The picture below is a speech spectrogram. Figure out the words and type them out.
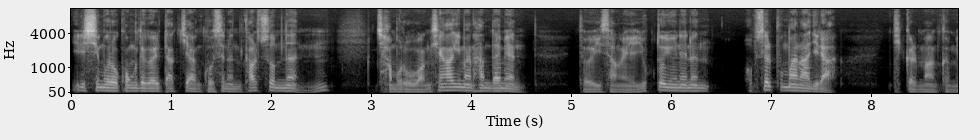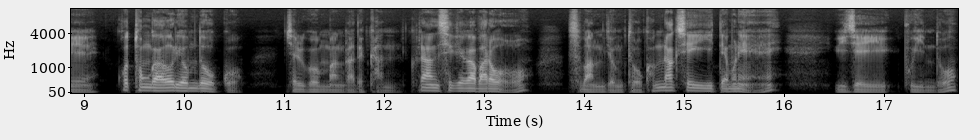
일심으로 공덕을 닦지 않고서는 갈 수 없는 참으로 왕생하기만 한다면 더 이상의 육도윤회는 없을 뿐만 아니라 티끌만큼의 고통과 어려움도 없고 즐거움만 가득한 그러한 세계가 바로 서방정토 극락세이기 때문에 위제의 부인도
